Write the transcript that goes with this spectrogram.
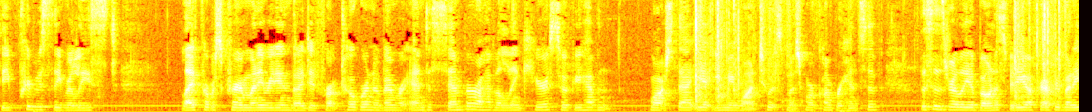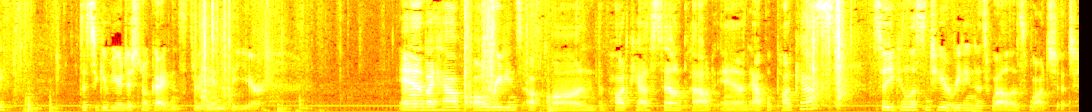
the previously released life purpose, career, and money reading that I did for October, November, and December. I have a link here, so if you haven't watched that yet, you may want to. It's much more comprehensive. This is really a bonus video for everybody, just to give you additional guidance through the end of the year. And I have all readings up on the podcast, SoundCloud, and Apple Podcasts, so you can listen to your reading as well as watch it.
